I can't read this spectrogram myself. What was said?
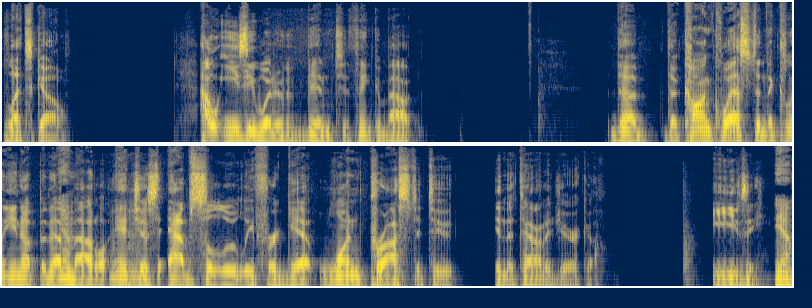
Let's go. How easy would it have been to think about the the conquest and the cleanup of that Yeah. battle and mm-hmm. just absolutely forget one prostitute in the town of Jericho? Easy. Yeah.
